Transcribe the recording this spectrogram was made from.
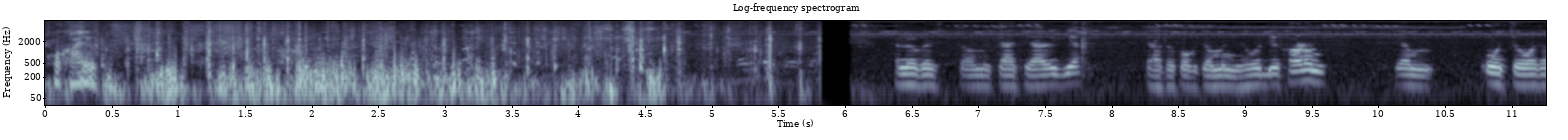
ફોક આવ્યું હેલો ગઈ તો અમે ત્યાંથી આવી ગયા. ત્યાં તો કોઈક તમને એવું દેખાડો ને. એમ ઊંચો ઊંચો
